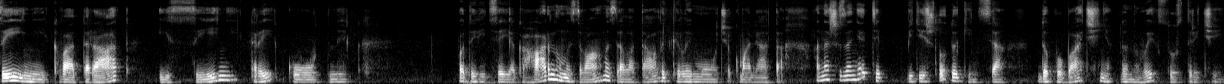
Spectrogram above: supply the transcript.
синій квадрат і синій трикутник. Подивіться, як гарно ми з вами залатали килимочок малята. А наше заняття підійшло до кінця. До побачення, до нових зустрічей.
